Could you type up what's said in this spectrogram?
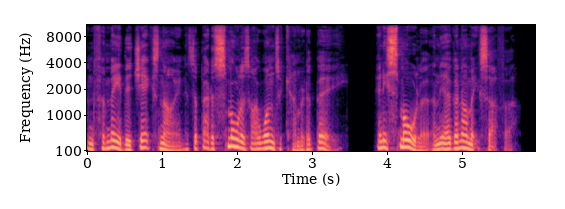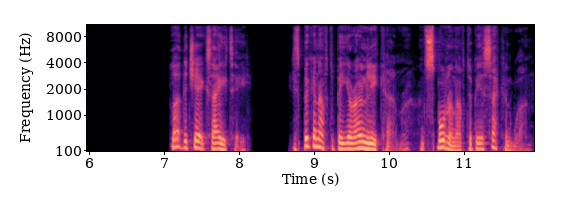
and for me the GX9 is about as small as I want a camera to be any smaller and the ergonomics suffer. Like the GX80, it is big enough to be your only camera and small enough to be a second one.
